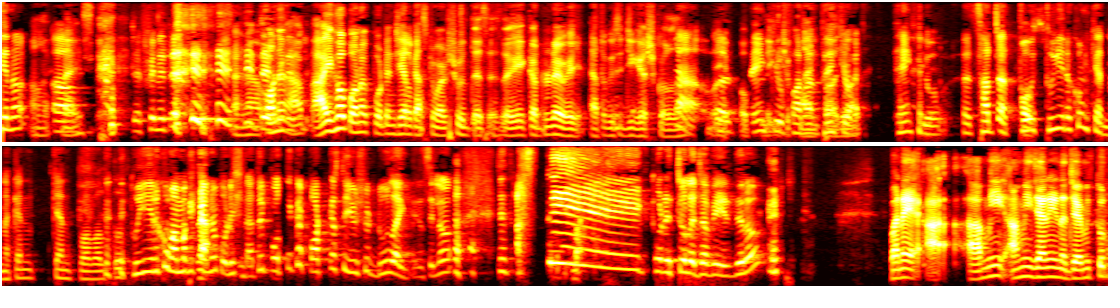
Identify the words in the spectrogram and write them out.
you know um, অনেক আই হোপ অনেক পটেনশিয়াল কাস্টমার শুনতেছে। এই কারণে এত কিছু জিজ্ঞেস করলাম thank you Farhan thank you thank you Sajjad তুই তুই এরকম কেন না কেন কেন বল তো তুই এরকম আমাকে কেন করিস না? তুই প্রত্যেকটা পডকাস্টে you should do like this you know যে আস্তে করে চলে যাবি ইউ মানে আমি আমি জানি না যে আমি তোর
